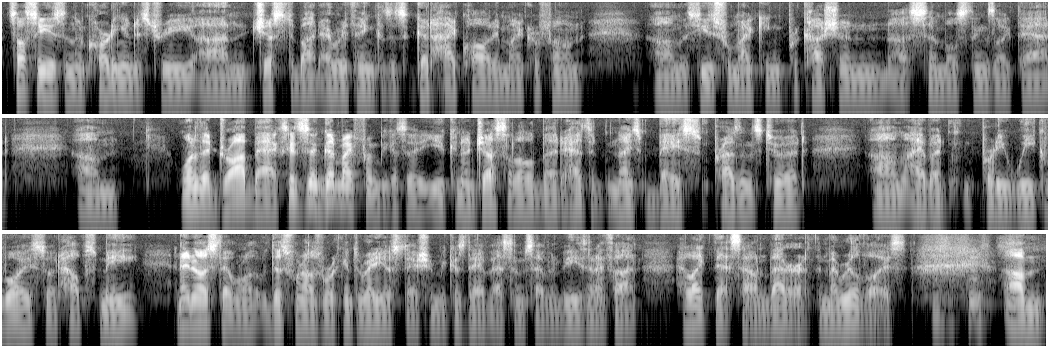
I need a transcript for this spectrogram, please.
It's also used in the recording industry on just about everything because it's a good high quality microphone. Um, it's used for miking percussion, uh, cymbals, things like that. Um, one of the drawbacks, it's a good microphone because uh, you can adjust a little bit. It has a nice bass presence to it. Um, I have a pretty weak voice, so it helps me. And I noticed that when, this when I was working at the radio station because they have SM7Bs, and I thought I like that sound better than my real voice. um,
